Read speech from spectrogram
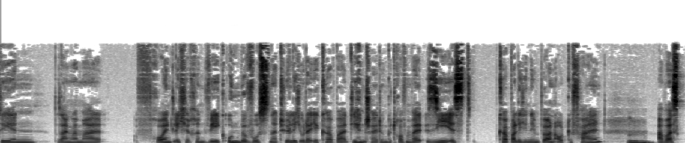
den, sagen wir mal, freundlicheren Weg, unbewusst natürlich, oder ihr Körper hat die Entscheidung getroffen, weil sie ist körperlich in den Burnout gefallen. Mhm. Aber es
